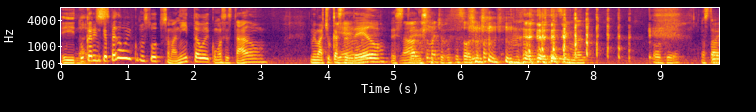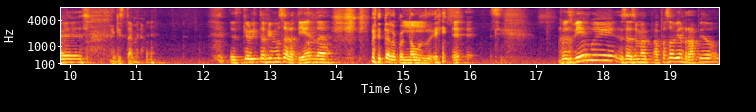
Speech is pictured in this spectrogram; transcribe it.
¿Y tú, Nice. Karim, qué pedo, güey? ¿Cómo estuvo tu semanita, güey? ¿Cómo has estado? Me machucaste Bien, el dedo. Este... No, tú te machucaste solo. Simón. Ok. No estaba. pues, Aquí está, mira. es que ahorita fuimos a la tienda. Ahorita lo contamos, Y- güey. eh, eh, sí. Pues bien, güey. O sea, se me ha pasado bien rápido.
